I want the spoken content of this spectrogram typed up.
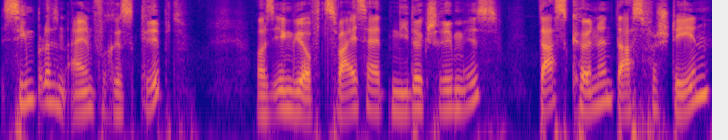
simples und einfaches Skript, was irgendwie auf zwei Seiten niedergeschrieben ist, das können, das verstehen,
